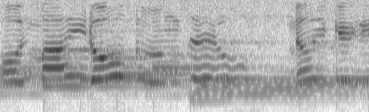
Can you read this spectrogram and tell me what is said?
ôi mái đố tường rêu nơi kia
